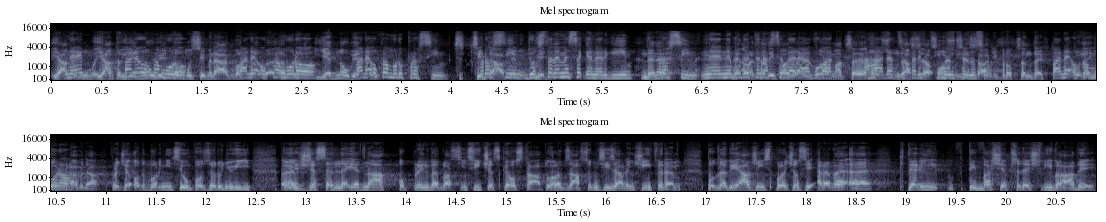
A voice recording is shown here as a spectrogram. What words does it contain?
já, ne, tomu, já to jednou Okamuro, větou musím reagovat. Pane Okamuro, jednou větou. Pane Okamuro, prosím. Citátem, prosím, dostaneme se k energiím. Ne, ne, prosím, ne, nebudete ne, na sebe reagovat a hádat se tady v přímém přenosu. Pane Okamuro. To není pravda, protože odborníci upozorňují, eh, že se nejedná o plyn ve vlastnictví českého státu, ale v zásobnicích zahraničních firm. Podle vyjádření společnosti RVE, který ty vaše předešlé vlády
